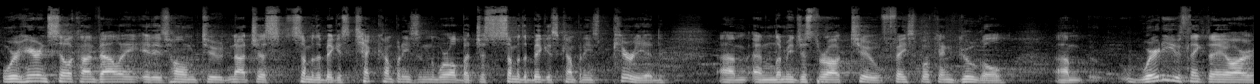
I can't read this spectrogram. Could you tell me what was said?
We're here in Silicon Valley. It is home to not just some of the biggest tech companies in the world, but just some of the biggest companies, period. Um, and let me just throw out two Facebook and Google. Um, where do you think they are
